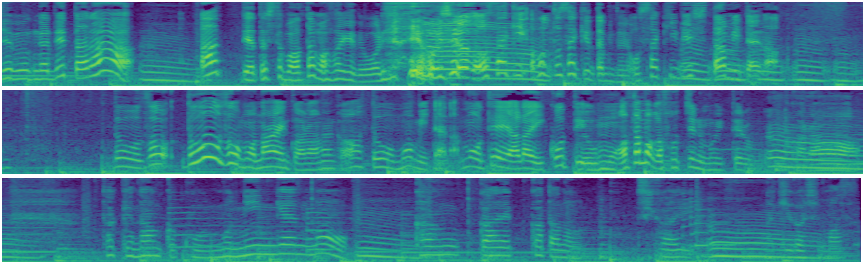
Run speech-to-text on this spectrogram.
自分が出たらうん。あって私多分頭下げて終わりだよ後ろのお先うんほんとさっき言ったみたいにお先でしたみたいなうんうん。うんどうぞ。どうぞもないからなんかあどうもみたいな。もう手洗い行こうっていうもう頭がそっちに向いてるから。だっけなんかこうもう人間のうん。考え方の違いうんな気がします。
